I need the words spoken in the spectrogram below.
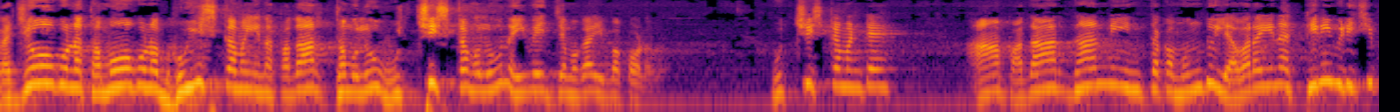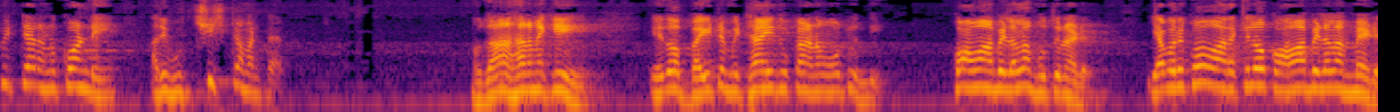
రజోగుణ తమోగుణ భూయిష్టమైన పదార్థములు ఉచ్ఛిష్టములు నైవేద్యముగా ఇవ్వకూడదు. ఉచ్ఛిష్టం అంటే ఆ పదార్థాన్ని ఇంతకు ముందు ఎవరైనా తిని విడిచిపెట్టారనుకోండి అది ఉచ్ఛిష్టం అంటారు ఉదాహరణకి ఏదో బయట మిఠాయి దుకాణం ఒకటి ఉంది. కోవా బిళ్ళలు అమ్ముతున్నాడు. ఎవరికో అరకిలో కోవా బిళ్ళలు అమ్మాడు.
